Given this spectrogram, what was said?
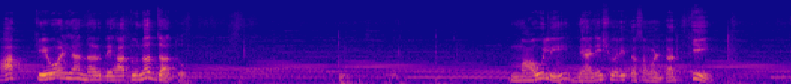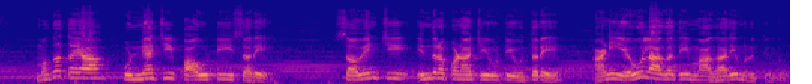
हा केवळ या नरदेहातूनच जातो. माऊली ज्ञानेश्वरी तसं म्हणतात की मग तया पुण्याची पावटी सरे. सवेंची इंद्रपणाची उटी उतरे आणि येऊ लागती माघारी मृत्यू लोक.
